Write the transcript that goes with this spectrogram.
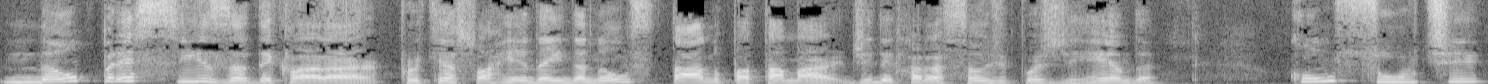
não precisa declarar, porque a sua renda ainda não está no patamar de declaração de imposto de renda, consulte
